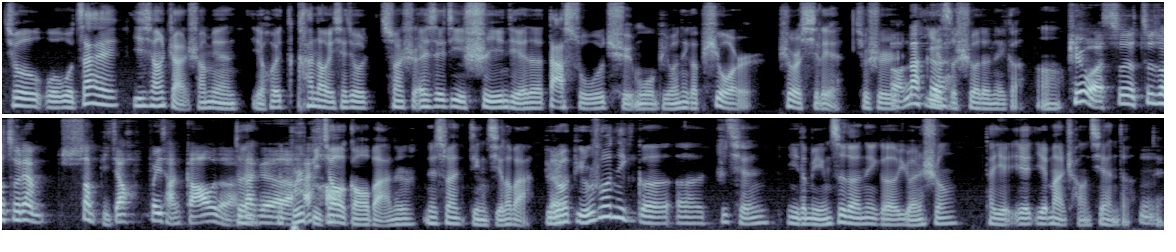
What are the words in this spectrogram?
就我我在音响展上面也会看到一些，就算是 ACG 试音碟的大俗曲目，比如那个 Pure Pure 系列，就是叶子社的那个啊。Pure 是制作质量算比较非常高的，对，那个不是比较高吧？那那算顶级了吧？比如说，比如说那个呃，之前你的名字的那个原声，它也也也蛮常见的。嗯对，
